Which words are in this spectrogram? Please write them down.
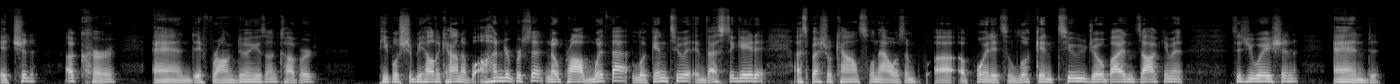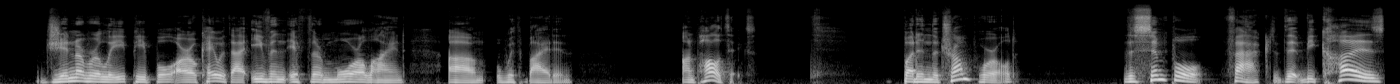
it should occur. And if wrongdoing is uncovered, people should be held accountable. 100%, no problem with that. Look into it, investigate it. A special counsel now was uh, appointed to look into Joe Biden's document situation. And generally, people are okay with that, even if they're more aligned um, with Biden on politics. But in the Trump world, the simple fact that because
